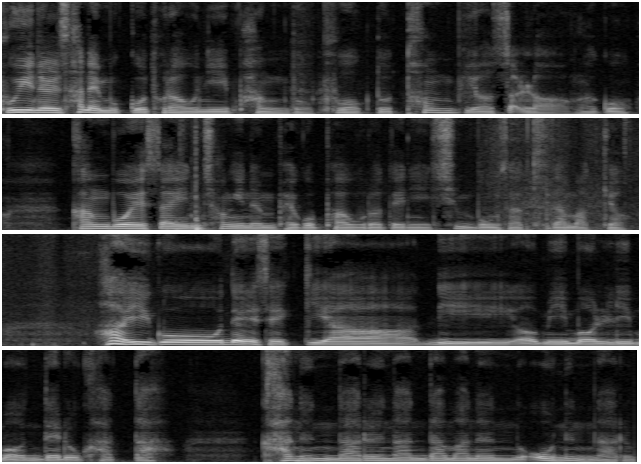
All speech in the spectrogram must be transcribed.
부인을 산에 묻고 돌아오니 방도 부엌도 텅 비어 썰렁하고 강보에 쌓인 청이는 배고파 울어대니 신봉사 기가 막혀. 아이고 내 새끼야 네 어미 멀리 먼 데로 갔다. 가는 날은 안다마는 오는 날은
